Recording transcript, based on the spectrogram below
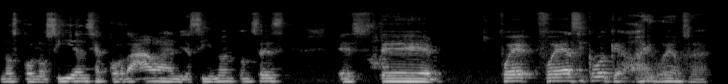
nos conocían, se acordaban y así, ¿no? Entonces, este, fue, fue así como que, ay, güey, o sea,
